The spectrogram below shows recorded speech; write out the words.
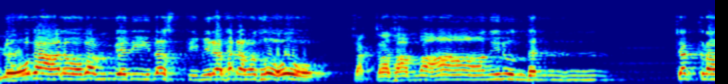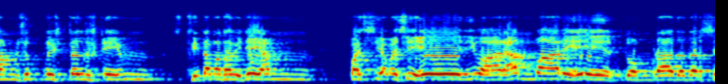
ലോകാലോകം വ്യതീതസ്തിമിരഭരമധോ ചക്രധാംനാ നിരുന്ധൻ. ചക്രം ശുക്ലിഷ്ടദൃഷ്ടിം സ്ഥിതമഥ വിജയം പശ്യ പശ്യേതിവാരാംബാരേ ത്വം പ്രാതദർശ.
